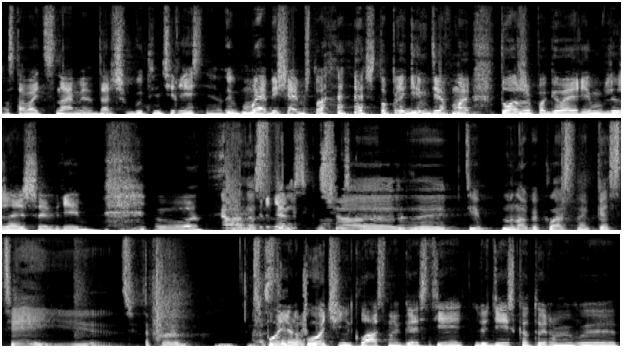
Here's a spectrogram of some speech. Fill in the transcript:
оставайтесь с нами, дальше будет интереснее. Мы обещаем, что, что про геймдев мы тоже поговорим в ближайшее время. Вот. Да, у нас еще э, много классных гостей и все такое. Спойлер, Осторожно. очень классных гостей, людей, с которыми вы,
